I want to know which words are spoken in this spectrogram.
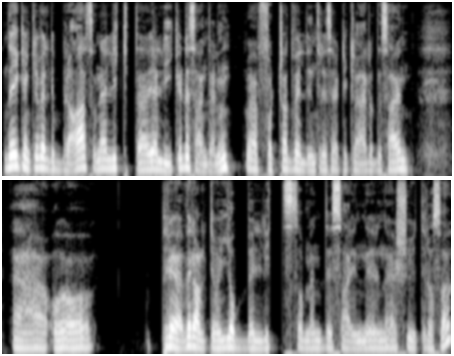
Det gikk egentlig veldig bra. sånn Jeg likte, jeg liker designdelen, og jeg er fortsatt veldig interessert i klær og design. Uh, og prøver alltid å jobbe litt som en designer når jeg shooter også.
